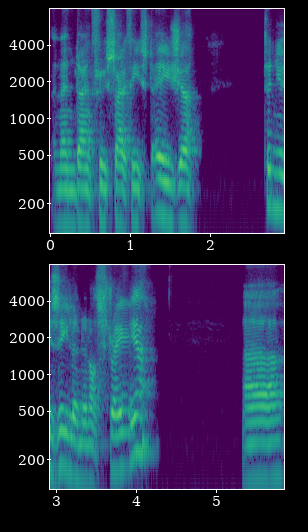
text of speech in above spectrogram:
and then down through Southeast Asia to New Zealand and Australia. Uh,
